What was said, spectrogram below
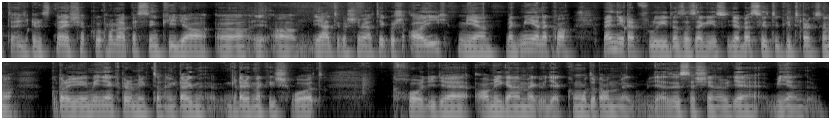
Hát egyrészt, na és akkor, ha már beszélünk így a, a, a játékos, játékos AI, milyen, meg milyenek a, mennyire fluid az az egész, ugye beszéltük itt rögtön a korai élményekről, még talán Greg, Gregnek is volt, hogy ugye Amigán, meg ugye Commodore-on, meg ugye az összes ilyen, ugye ilyen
